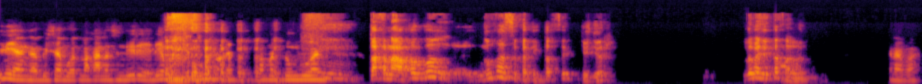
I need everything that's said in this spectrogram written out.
Ini ya nggak bisa buat makanan sendiri ya dia menjamur oleh tumbuhan Tak kenapa gue gue gak suka TikTok sih jujur. Lu main TikTok nggak lu? kenapa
